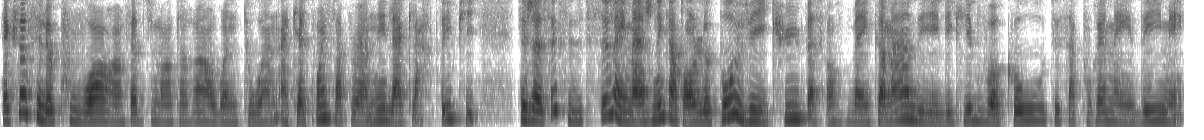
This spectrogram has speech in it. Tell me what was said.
Fait que ça, c'est le pouvoir, en fait, du mentorat en one-to-one. À quel point ça peut amener de la clarté. Puis, tu sais, je sais que c'est difficile à imaginer quand on l'a pas vécu parce qu'on se dit, ben, comment des, des clips vocaux, tu sais, ça pourrait m'aider. Mais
